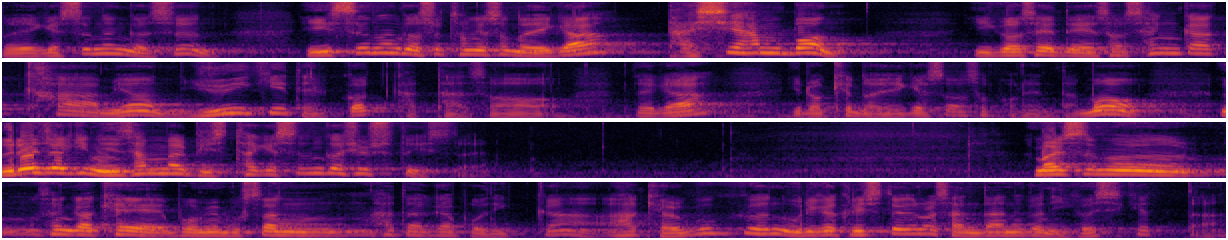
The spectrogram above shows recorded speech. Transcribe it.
너에게 쓰는 것은 이 쓰는 것을 통해서 너희가 다시 한번 이것에 대해서 생각하면 유익이 될 것 같아서 내가 이렇게 너에게 써서 보낸다. 뭐 의례적인 인사말 비슷하게 쓴 것일 수도 있어요. 말씀을 생각해 보면 묵상하다가 보니까 아 결국은 우리가 그리스도인으로 산다는 건 이것이겠다.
